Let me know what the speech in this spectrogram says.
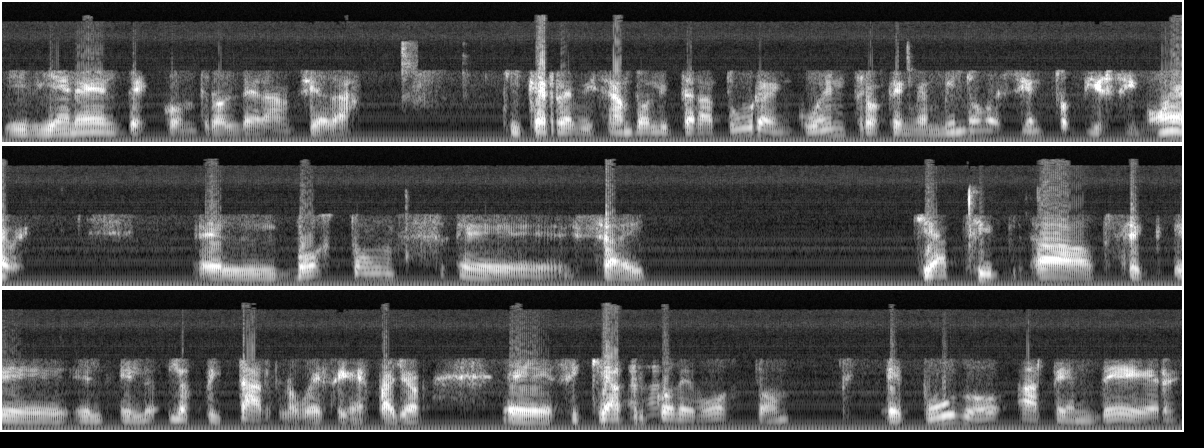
y viene el descontrol de la ansiedad. Aquí que revisando literatura encuentro que en el 1919 el Boston eh, Uh, eh, el, hospital, lo voy a decir en español, eh, psiquiátrico de Boston, eh, pudo atender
